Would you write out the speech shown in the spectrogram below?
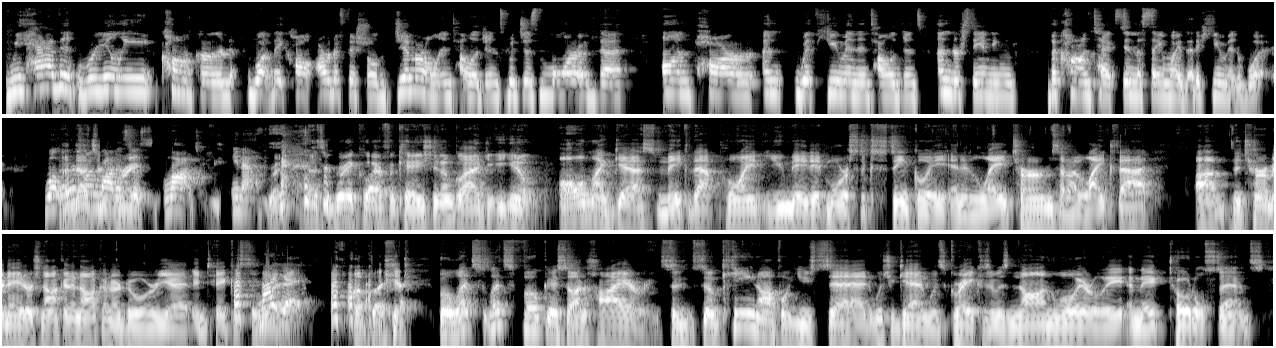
We haven't really conquered what they call artificial general intelligence which is more of the on par with human intelligence understanding the context in the same way that a human would what we're talking about great, is just logic, you know. right. That's a great clarification. I'm glad you, you know, all my guests make that point. You made it more succinctly and in lay terms, and I like that. Um, the Terminator's not going to knock on our door yet and take us away. not yet. but, but, yeah, but let's let's focus on hiring. So so keying off what you said, which again was great because it was non-lawyerly and made total sense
